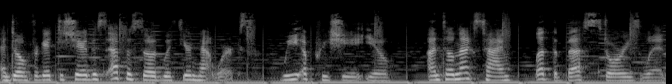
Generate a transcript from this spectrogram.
And don't forget to share this episode with your networks. We appreciate you. Until next time, let the best stories win.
